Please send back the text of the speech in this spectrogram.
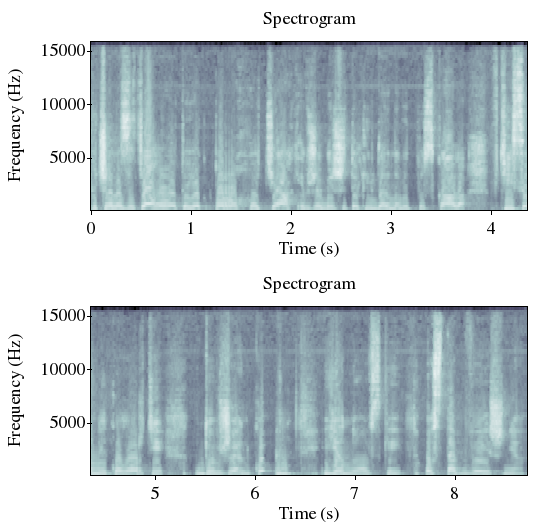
почала затягувати як порохотяг, і вже більше тих людей не відпускала. В тій самій когорті Довженко, Яновський, Остап Вишня,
